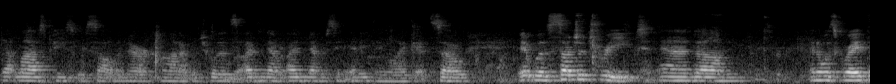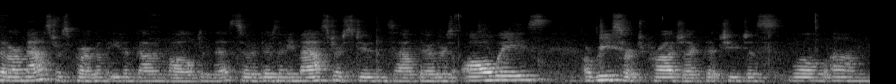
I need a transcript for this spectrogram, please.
that last piece we saw, the Americana, which was, I've never, I've never seen anything like it. So it was such a treat, and, um, and it was great that our master's program even got involved in this. So if there's any master's students out there, there's always a research project that you just will, um,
